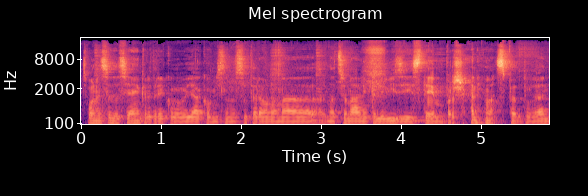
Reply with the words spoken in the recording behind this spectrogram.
Spomnim se, da si enkrat rekel, jako, mislim, da so te ravno na nacionalni televiziji s tem vprašanjem spet bolen,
